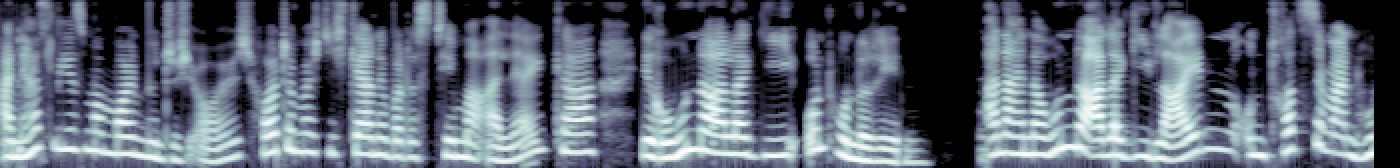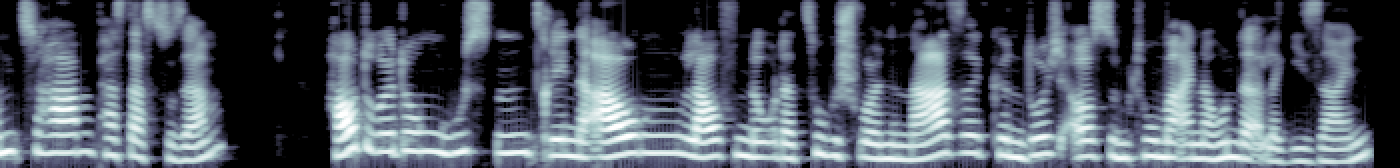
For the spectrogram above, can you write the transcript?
Ein herzliches Mal Moin wünsche ich euch. Heute möchte ich gerne über das Thema Allergiker, ihre Hundeallergie und Hunde reden. An einer Hundeallergie leiden und trotzdem einen Hund zu haben, passt das zusammen? Hautrötungen, Husten, drehende Augen, laufende oder zugeschwollene Nase können durchaus Symptome einer Hundeallergie sein.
